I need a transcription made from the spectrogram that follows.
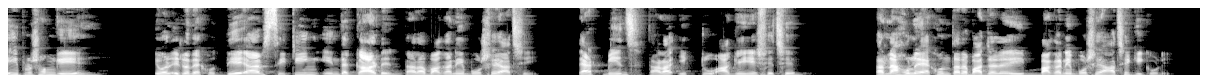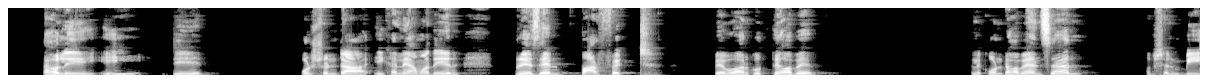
এই প্রসঙ্গে এবার এটা দেখো they are sitting in the garden তারা বাগানে বসে আছে। দ্যাট মিন্স তারা একটু আগে এসেছে। তা না হলে এখন তারা বাজারে, এই বাগানে বসে আছে কি করে? তাহলে এই যে পোর্শনটা এখানে আমাদের প্রেজেন্ট পারফেক্ট ব্যবহার করতে হবে। তাহলে কোনটা হবে অ্যান্সার অপশান বি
